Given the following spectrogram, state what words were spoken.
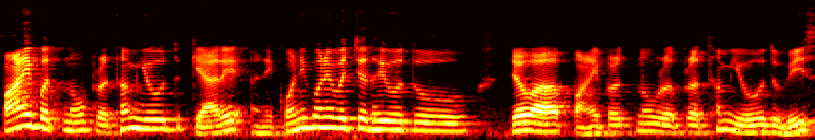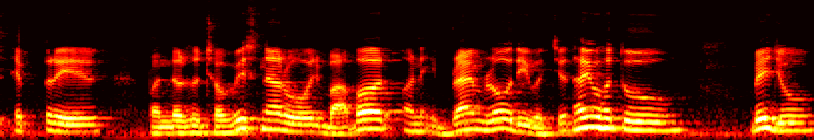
પાણીપતનું પ્રથમ યુદ્ધ ક્યારે અને કોની કોની વચ્ચે થયું હતું? જવાબ, પાણીપતનું પ્રથમ યુદ્ધ વીસ એપ્રિલ પંદરસો છવ્વીસના રોજ બાબર અને ઇબ્રાહિમ લોધી વચ્ચે થયું હતું. બીજું,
